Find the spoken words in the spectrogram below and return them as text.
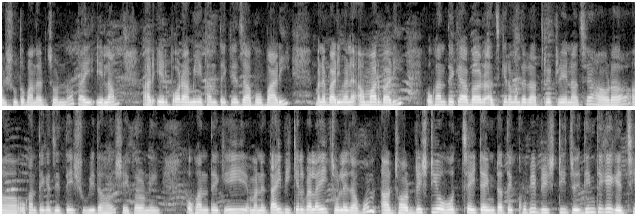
ওই সুতো বাঁধার জন্য। তাই এলাম। আর এরপর আমি এখান থেকে যাব বাড়ি মানে বাড়ি মানে আমার বাড়ি। ওখান থেকে আবার আজকের আমাদের রাত্রে ট্রেন আছে, হাওড়া ওখান থেকে যেতেই সুবিধা হয়, সেই কারণেই ওখান থেকেই মানে তাই বিকেলবেলাই চলে যাব। আর ঝড় বৃষ্টিও হচ্ছে এই টাইমটাতে, খুবই বৃষ্টি, যেদিন থেকে গেছি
